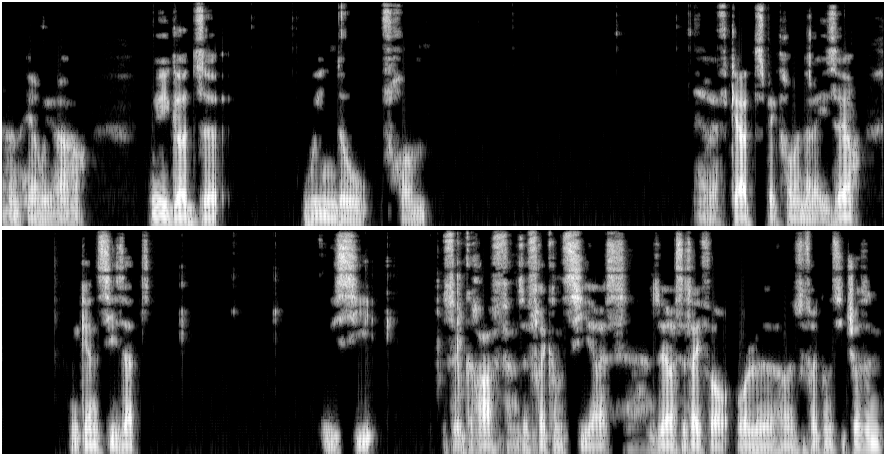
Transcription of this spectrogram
And here we are. We got the window from RFCat Spectrum Analyzer. We can see that we see the graph and the frequency RS, the RSSI for all uh, the frequency chosen.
